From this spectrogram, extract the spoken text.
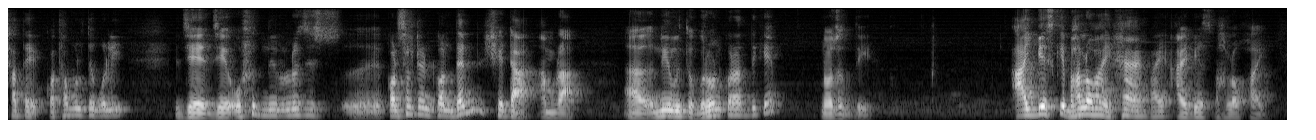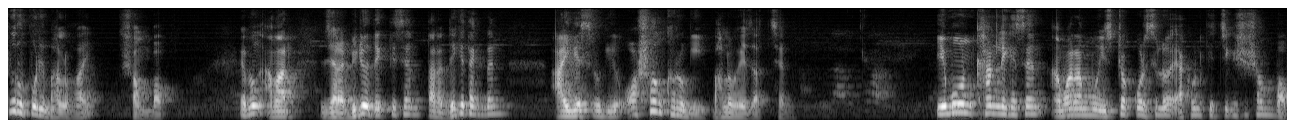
সাথে কথা বলতে বলি, যে যে ওষুধ নিউরোলজিস্ট কনসালটেন্টগণ দেন সেটা আমরা নিয়মিত গ্রহণ করার দিকে নজর দিই। আইবিএস কি ভালো হয়? হ্যাঁ ভাই আইবিএস ভালো হয়, পুরোপুরি ভালো হয়, সম্ভব। এবং আমার যারা ভিডিও দেখতেছেন, তারা দেখে থাকবেন আইবিএস রোগী অসংখ্য রোগী ভালো হয়ে যাচ্ছেন। ইমন খান লিখেছেন, আমার আম্মু স্ট্রোক করেছিল, এখন কি চিকিৎসা সম্ভব?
